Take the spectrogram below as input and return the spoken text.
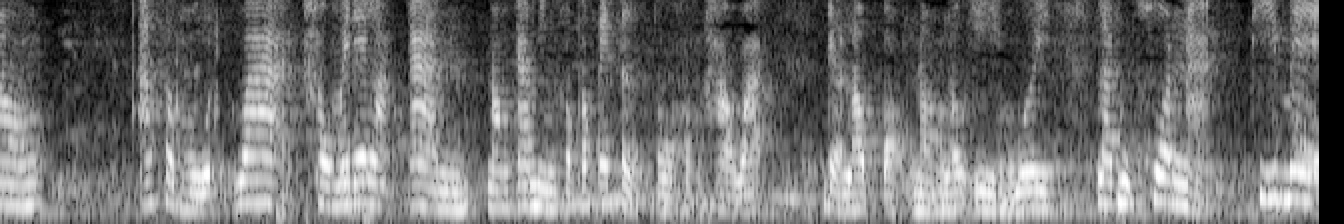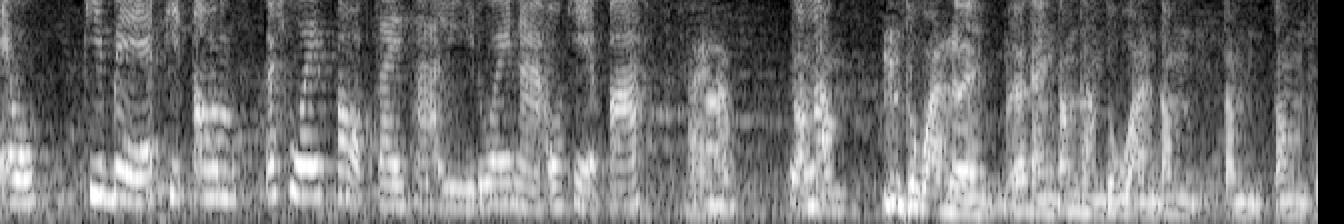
น้อง อะสมมุติว่าเขาไม่ได้รักกันน้องกามินเขาก็ไปเติบโตของเขาอะเดี๋ยวเราปลอบน้องเราเองเว้ยแล้วทุกคนน่ะ พี่เบล พี่เบส พี่ต้อมก็ช่วยปลอบใจชาลีด้วยนะ โอเคปะใช่ครับแล้ต้วองเราทำ ทุกวันเลยป้าแตงต้องทำทุกวันต้องต้องต้องโปร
